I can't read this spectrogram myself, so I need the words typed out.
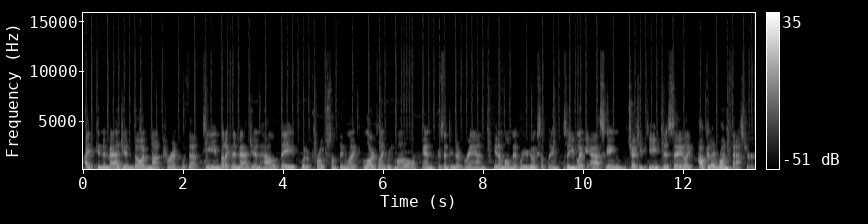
I can imagine, though I'm not current with that team, but I can imagine how they would approach something like a large language model and presenting their brand in a moment where you're doing something. So you might be asking ChatGPT to say, like, how can I run faster?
